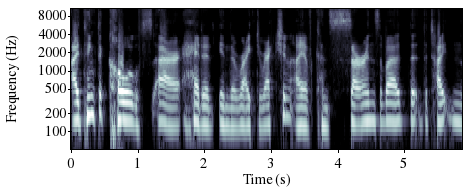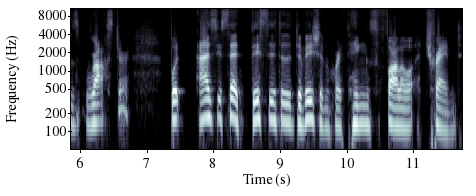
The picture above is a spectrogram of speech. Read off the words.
I think the Colts are headed in the right direction. I have concerns about the, the Titans roster, but as you said, this is a division where things follow a trend.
